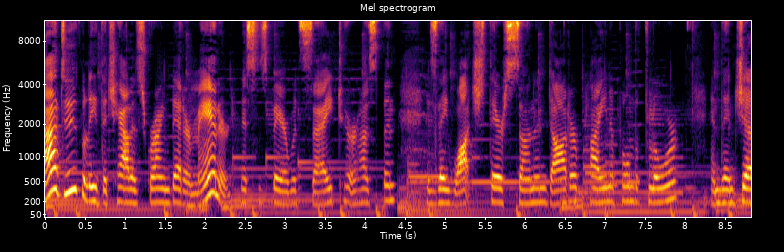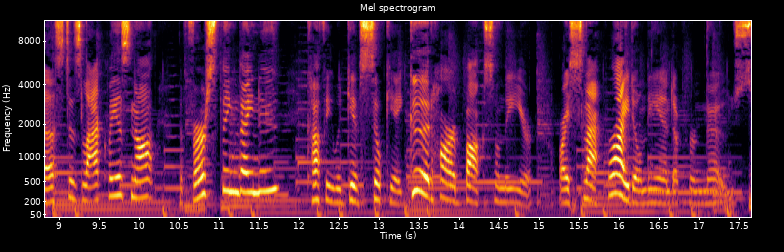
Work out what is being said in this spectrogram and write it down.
I do believe the child is growing better mannered, Mrs. Bear would say to her husband as they watched their son and daughter playing upon the floor. And then, just as likely as not, the first thing they knew, Cuffy would give Silky a good hard box on the ear or a slap right on the end of her nose.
